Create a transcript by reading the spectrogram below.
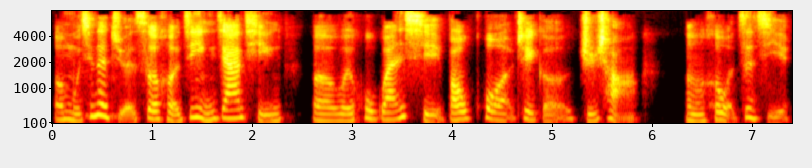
呃，母亲的角色和经营家庭、呃，维护关系，包括这个职场，嗯，和我自己。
